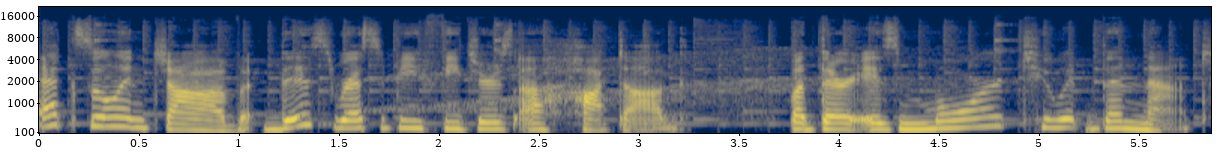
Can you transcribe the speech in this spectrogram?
Excellent job. This recipe features a hot dog. But there is more to it than that.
